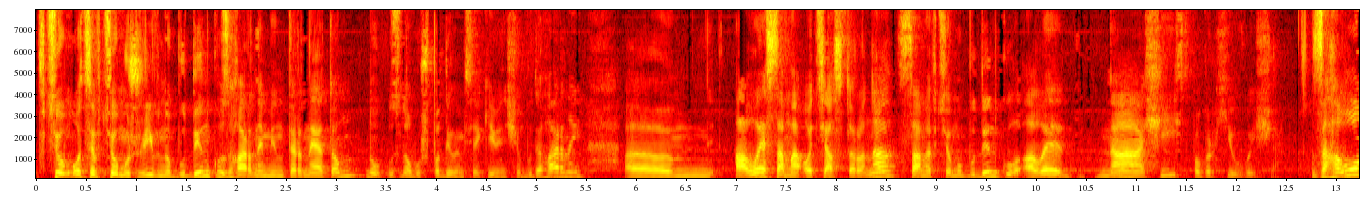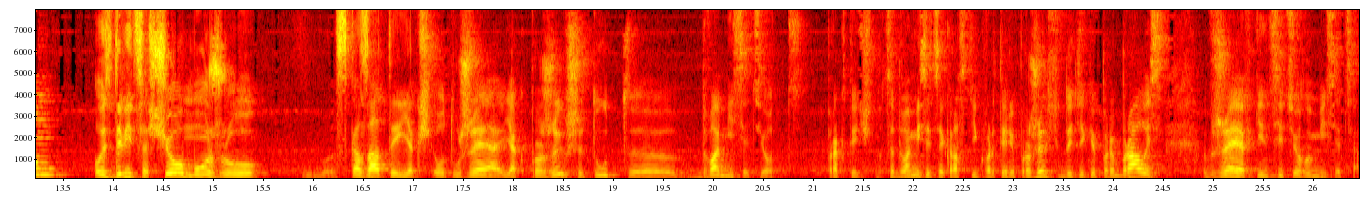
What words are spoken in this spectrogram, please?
В цьому, оце в цьому ж рівно будинку з гарним інтернетом. Ну, знову ж подивимося, який він ще буде гарний. Ем, але саме оця сторона, саме в цьому будинку, але на 6 поверхів вище. Загалом, ось дивіться, що можу сказати, якщо от уже як проживши тут е, два місяці, от практично. Це два місяці, якраз в тій квартирі прожив, сюди тільки перебрались вже в кінці цього місяця.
